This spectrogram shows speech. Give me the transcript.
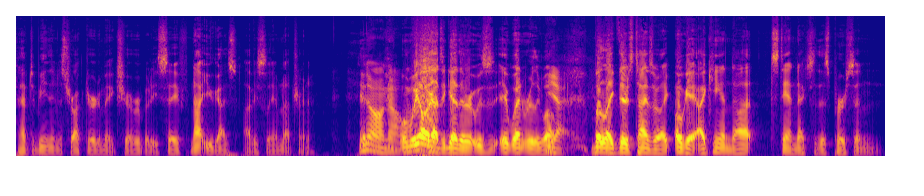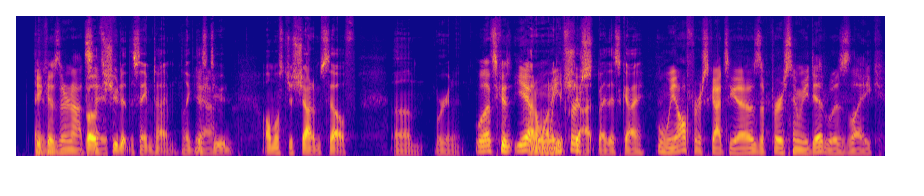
have to be the instructor to make sure everybody's safe. Not you guys, obviously. I'm not trying to. No, no. When we all got together, it was it went really well. Yeah. But like, there's times where like, okay, I cannot stand next to this person Because they're not both safe. shoot at the same time. Like this Yeah. dude almost just shot himself. Um, we're gonna. well that's because yeah I don't when want to we get first shot by this guy. when we all first got together that was the first thing we did was like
